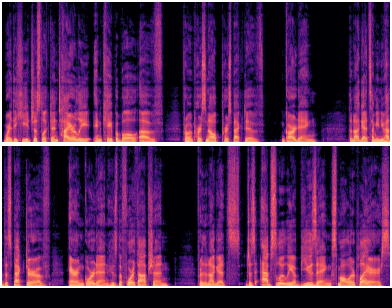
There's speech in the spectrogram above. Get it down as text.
where the Heat just looked entirely incapable of, from a personnel perspective, guarding the Nuggets. I mean, you had the specter of Aaron Gordon, who's the fourth option for the Nuggets, just absolutely abusing smaller players.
